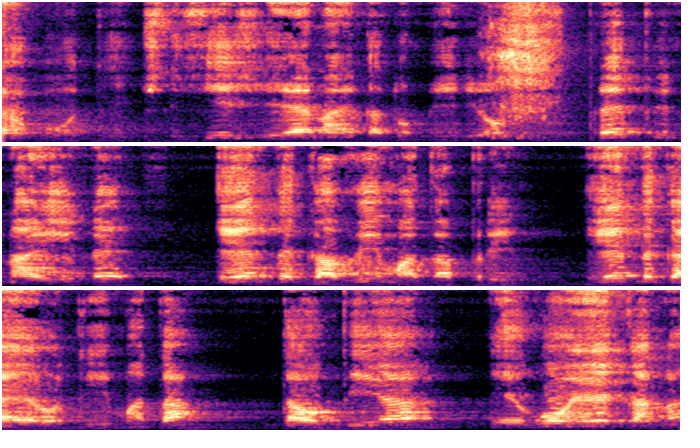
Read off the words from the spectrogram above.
έργο ότι στοιχίζει ένα εκατομμύριο πρέπει να είναι 11 βήματα πριν. 11 ερωτήματα τα οποία εγώ έκανα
